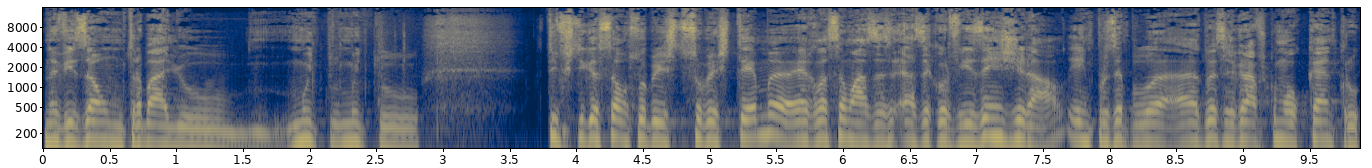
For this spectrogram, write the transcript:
na visão um trabalho muito, muito de investigação sobre este, sobre este tema em relação às, às ecografias em geral, em, por exemplo, a doenças graves como o cancro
